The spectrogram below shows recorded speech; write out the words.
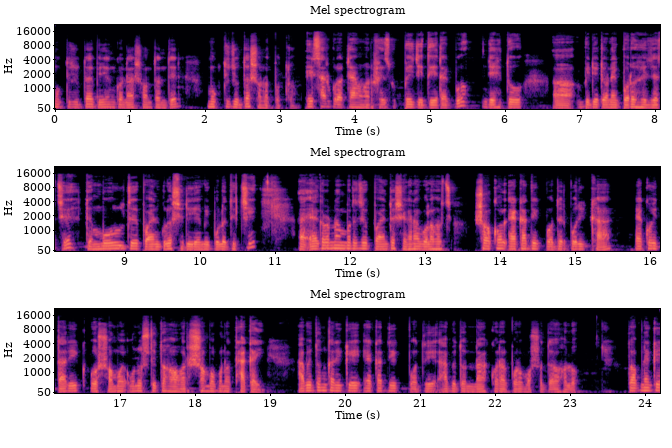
মুক্তিযোদ্ধা বীরাঙ্গনা সন্তানদের মুক্তিযোদ্ধা সনদপত্র। এই সার্কুলারটা আমি আমার ফেসবুক পেজে দিয়ে রাখব। যেহেতু ভিডিওটা অনেক বড় হয়ে যাচ্ছে, তো মূল যে পয়েন্টগুলো সেটি আমি বলে দিচ্ছি। এগারো নম্বরের যে পয়েন্টটা সেখানে বলা হচ্ছে, সকল একাধিক পদের পরীক্ষা একই তারিখ ও সময় অনুষ্ঠিত হওয়ার সম্ভাবনা থাকায় আবেদনকারীকে একাধিক পদে আবেদন না করার পরামর্শ দেওয়া হলো। তো আপনাকে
